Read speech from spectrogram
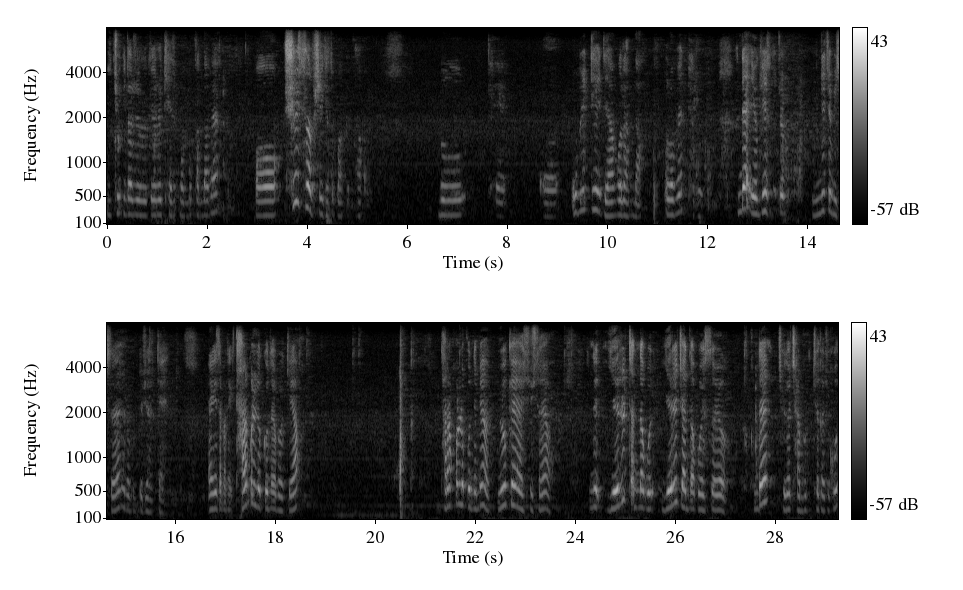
2초 기다리기를 계속 반복한다면 어, 쉴 수 없이 계속 반복하고 뭐 이렇게 어, 오빌트에 대한 걸 한다. 그러면 되고. 근데 여기에서 좀 문제점이 있어요. 여러분들이 할 때. 여기서 만약에 다른 걸로 끊어볼게요. 다른 걸로 끊으면 이렇게 할 수 있어요. 근데 얘를 짠다고 얘를 짠다고 했어요. 근데 제가 잘못해가지고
